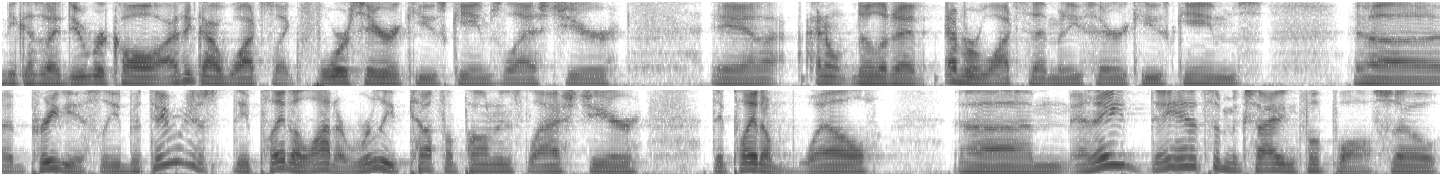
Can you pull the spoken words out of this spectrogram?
Because I do recall, I think I watched like four Syracuse games last year, and I don't know that I've ever watched that many Syracuse games uh, previously, but they were just they played a lot of really tough opponents last year. They played them well. Um, and they, they had some exciting football. So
